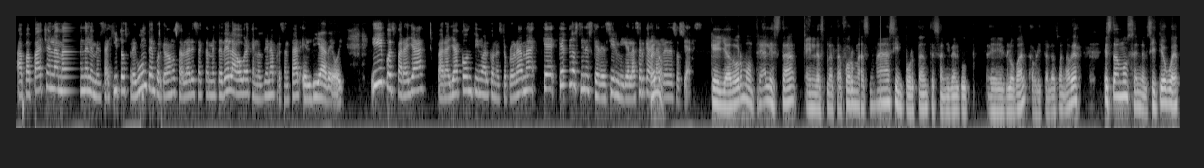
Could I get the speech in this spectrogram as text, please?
Apapáchenla, mándenle mensajitos, pregunten, porque vamos a hablar exactamente de la obra que nos viene a presentar el día de hoy. Y pues para ya, para ya continuar con nuestro programa, ¿qué, qué nos tienes que decir, Miguel, acerca de las redes sociales? Que Yador Montreal está en las plataformas más importantes a nivel eh, global, ahorita las van a ver. Estamos en el sitio web,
